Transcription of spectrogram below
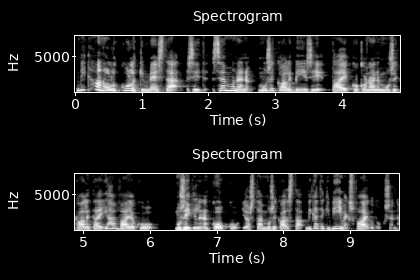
mikä on ollut kullekin meistä sit semmoinen musikaalibiisi tai kokonainen musikaali tai ihan vaan joku musiikillinen koukku jostain musikaalista, mikä teki viimeksi vaikutuksen?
